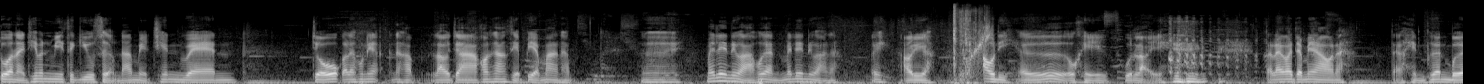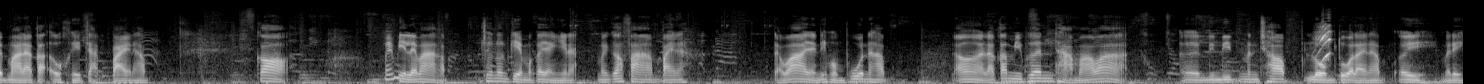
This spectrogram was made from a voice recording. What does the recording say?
ตัวไหนที่มันมีสกิลเสริมดาเมจเช่นแวนโจ๊กอะไรพวกเนี้ยนะครับ เราจะค่อนข้างเสียเปรียบมากครับเอ้ยไม่เล่นดีกว่าเพื่อนไม่เล่นดีกว่านะเอ้ยเอาดีอะเอาดิเออโอเคกูไหลตอนแรกก็จะไม่เอานะ แต่เห็นเพื่อนเบิร์ดมาแล้วก็โอเคจัดไปนะครับ ก็ไม่มีอะไรมากครับ ช่วงต้นเกมมันก็อย่างนี้แหละ มันก็ฟาร์มไปนะ แต่ว่าอย่างที่ผมพูดนะครับเออแล้วก็มีเพื่อนถามมาว่าเออลินดิสมันชอบรวมตัวอะไรนะครับ เอ้ยมาดิ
